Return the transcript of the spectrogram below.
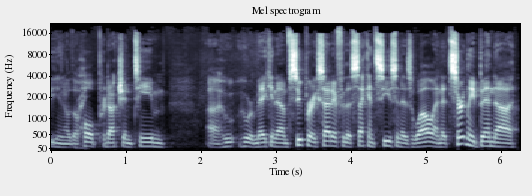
you know the right. whole production team uh, who who are making it. I'm super excited for the second season as well, and it's certainly been uh,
